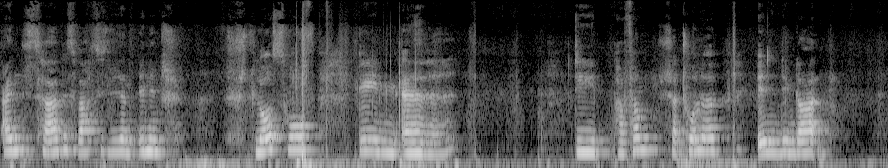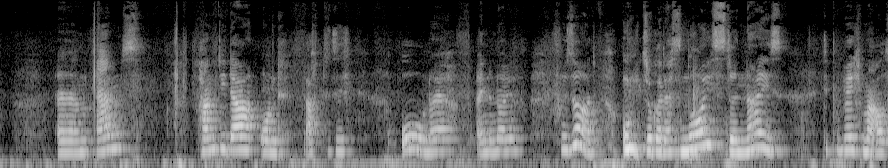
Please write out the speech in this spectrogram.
eines Tages war sie dann in den Schlosshof den, äh, die Parfumschatulle in den Garten. Ähm, Ernst fand die da und dachte sich, oh, neue, eine neue Frisur. Und sogar das Neueste, nice. Die probiere ich mal aus.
